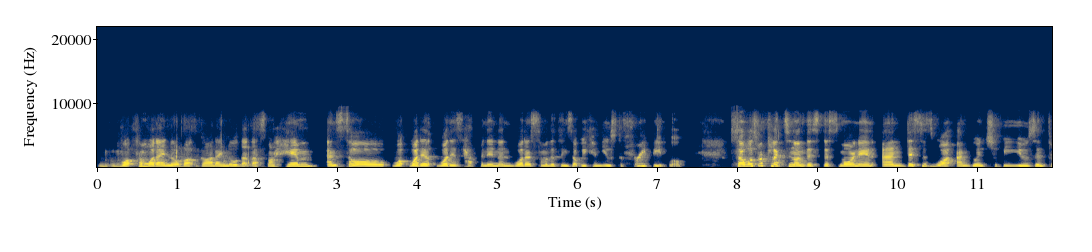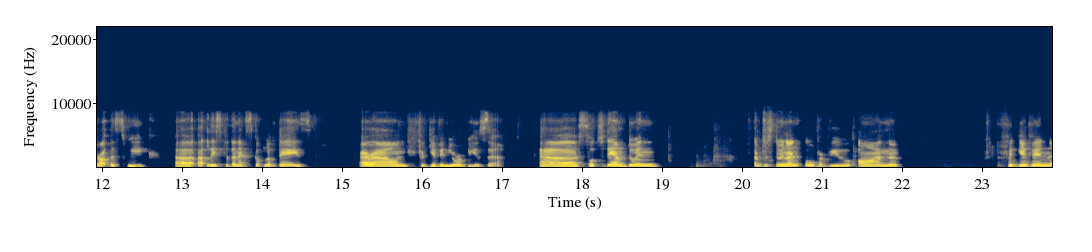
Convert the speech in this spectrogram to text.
what from what I know about God, I know that that's not Him. And so, what what what is happening, and what are some of the things that we can use to free people? So, I was reflecting on this this morning, and this is what I'm going to be using throughout this week, uh, at least for the next couple of days, around forgiving your abuser. Uh, so today I'm doing, I'm just doing an overview on forgiving,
